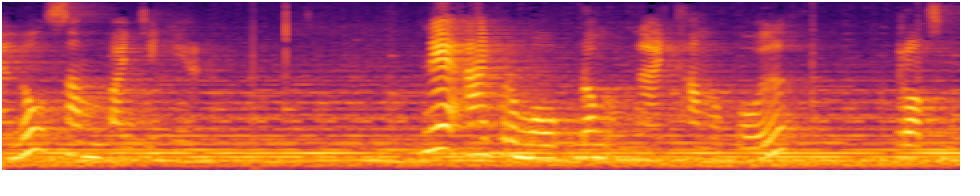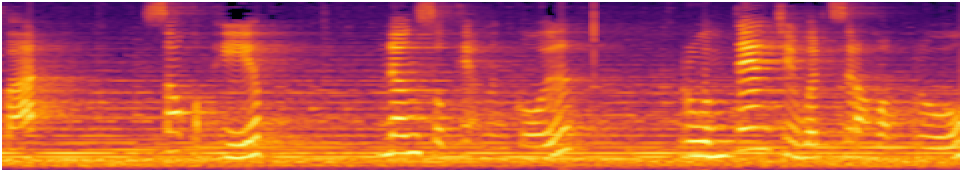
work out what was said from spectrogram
អនុសម្បញ្ញៈអ្នកអាចប្រមូលផ្ដុំអំណាចធម្មពលទ្រព្យសម្បត្តិសុខភាព និងសុភមង្គល រួមទាំងជីវិតស្រស់បំព្រង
